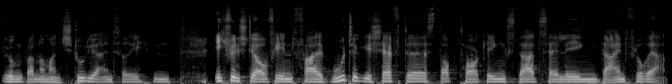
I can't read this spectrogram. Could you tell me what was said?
irgendwann nochmal ein Studio einzurichten. Ich wünsche dir auf jeden Fall gute Geschäfte. Stop Talking, Start Selling, dein Florian.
